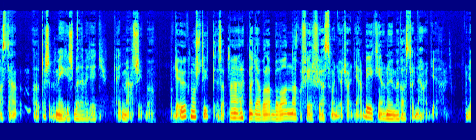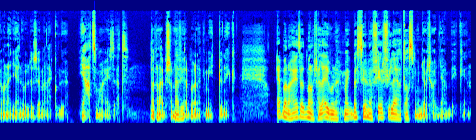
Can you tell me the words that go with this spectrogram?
Aztán adott esetben mégis belemegy egy, egy másikba. Ugye ők most itt, ez a pár, nagyjából abban vannak, a férfi azt mondja, hogy hagyjál békén, a nő meg azt, hogy ne hagyjál. Ugye van egy ilyen üldöző menekülő. Játszma helyzet. Legalábbis a levélből nekem így tűnik. Ebben a helyzetben, hogyha leülnek megbeszélni, a férfi lehet azt mondja, hogy hagyjál békén.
